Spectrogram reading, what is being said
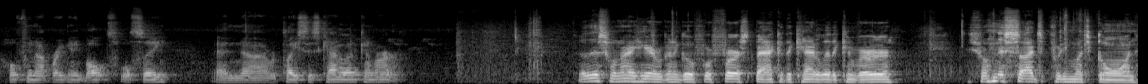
hopefully not break any bolts, we'll see, and uh, replace this catalytic converter. So this one right here we're to go for first back of the catalytic converter. So on this side's pretty much gone.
